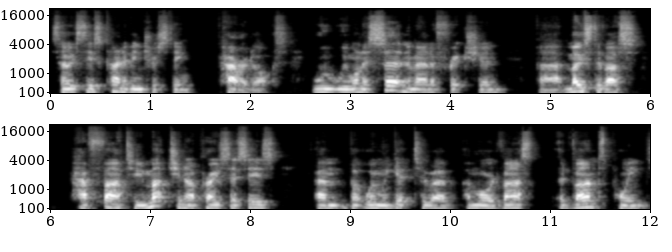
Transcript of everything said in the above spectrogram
So it's this kind of interesting paradox. We, we want a certain amount of friction. Uh, most of us have far too much in our processes, um, but when we get to a, a more advanced advanced point,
